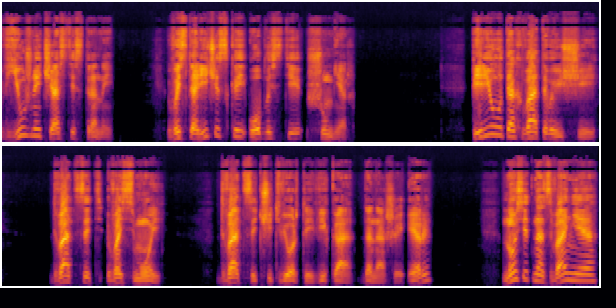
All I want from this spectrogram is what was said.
в южной части страны, в исторической области Шумер. Период, охватывающий 28-24 века до нашей эры, носит название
